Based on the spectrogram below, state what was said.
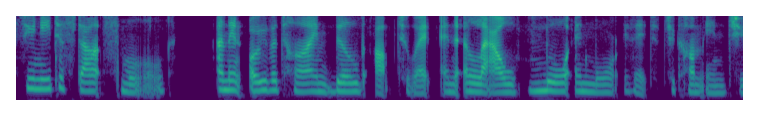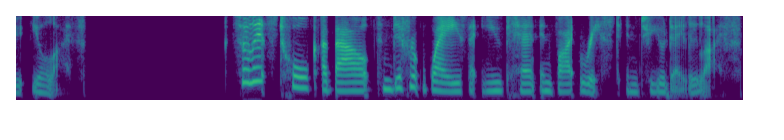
So you need to start small and then over time build up to it and allow more and more of it to come into your life. So let's talk about some different ways that you can invite rest into your daily life.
